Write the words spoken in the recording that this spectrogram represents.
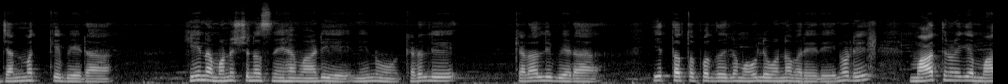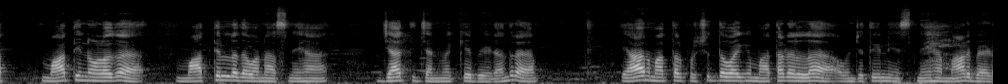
ಜನ್ಮಕ್ಕೆ ಬೇಡ ಹೀನ ಮನುಷ್ಯನ ಸ್ನೇಹ ಮಾಡಿ ನೀನು ಕೆಡಲಿ ಕೆಡಲಿ ಬೇಡ ಈ ತತ್ವಪದದಲ್ಲಿ ಮೌಲ್ಯವನ್ನು ಬರೆಯಿರಿ. ನೋಡಿ, ಮಾತಿನೊಳಗೆ ಮಾತ್, ಮಾತಿನೊಳಗೆ ಮಾತಿಲ್ಲದವನ ಸ್ನೇಹ ಜಾತಿ ಜನ್ಮಕ್ಕೆ ಬೇಡ. ಅಂದ್ರೆ, ಯಾರು ಮಾತಾಡ ಪ್ರಶುದ್ಧವಾಗಿ ಮಾತಾಡಲ್ಲ, ಅವನ ಜೊತೆಗೆ ನೀನು ಸ್ನೇಹ ಮಾಡಬೇಡ.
